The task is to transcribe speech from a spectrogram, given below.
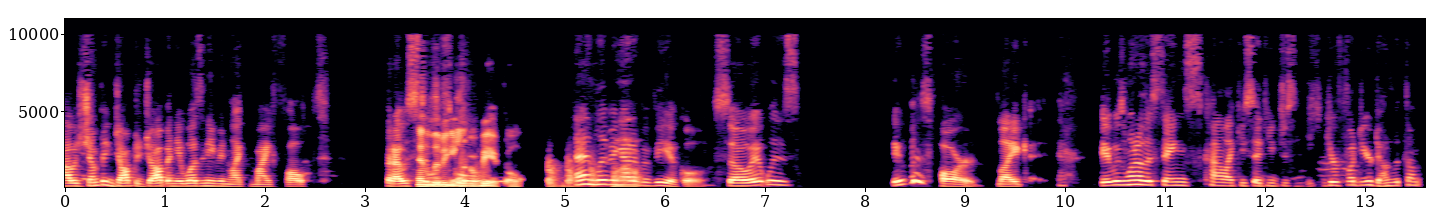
I was jumping job to job and it wasn't even like my fault. But I was still And living out of a vehicle. and living out of a vehicle. So it was it was hard. Like it was one of those things kind of like you said you just you're fun you're done with them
